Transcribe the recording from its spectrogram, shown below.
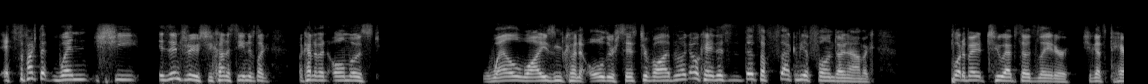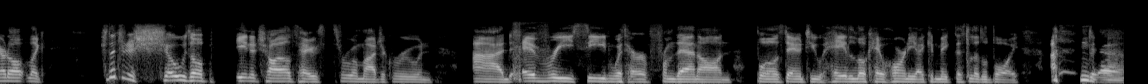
It's the fact that when she is introduced, she's kind of seen as like a kind of an almost well-wizened kind of older sister vibe. I'm like, okay, this is that's a that can be a fun dynamic. But about two episodes later, she gets paired up like she literally just shows up in a child's house through a magic rune and every scene with her from then on boils down to hey look how horny i can make this little boy and Yeah.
